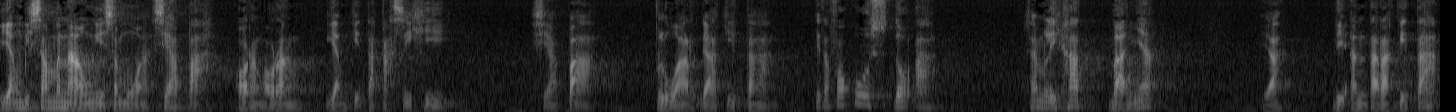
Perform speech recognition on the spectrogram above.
yang bisa menaungi semua. Siapa orang-orang yang kita kasihi? Siapa keluarga kita? Kita fokus doa. Saya melihat banyak ya di antara kita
